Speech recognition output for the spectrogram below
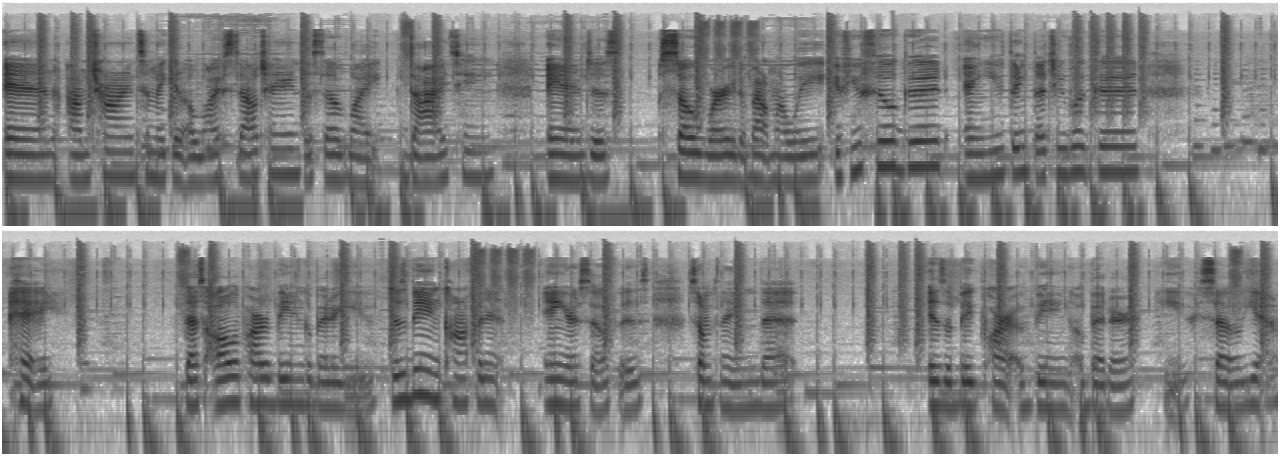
and I'm trying to make it a lifestyle change instead of like dieting and just so worried about my weight. If you feel good and you think that you look good, hey, that's all a part of being a better you. Just being confident in yourself is something that is a big part of being a better you. So, yeah,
